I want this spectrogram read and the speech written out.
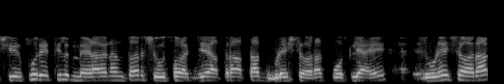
शिरपूर येथील मेळाव्यानंतर शिवस्वराज्य यात्रा आता धुळे शहरात पोहोचली आहे. धुळे शहरात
